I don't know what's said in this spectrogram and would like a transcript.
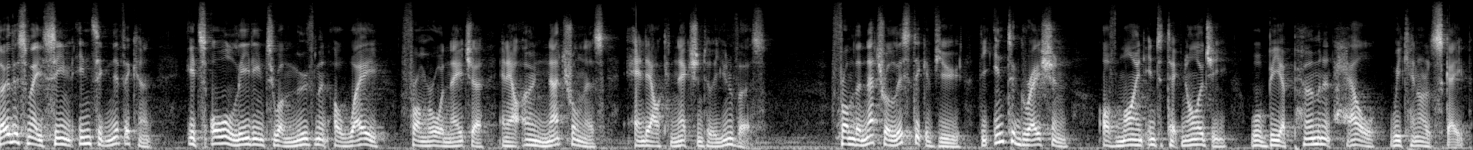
Though this may seem insignificant, it's all leading to a movement away from raw nature and our own naturalness and our connection to the universe. From the naturalistic view, the integration of mind into technology will be a permanent hell we cannot escape.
